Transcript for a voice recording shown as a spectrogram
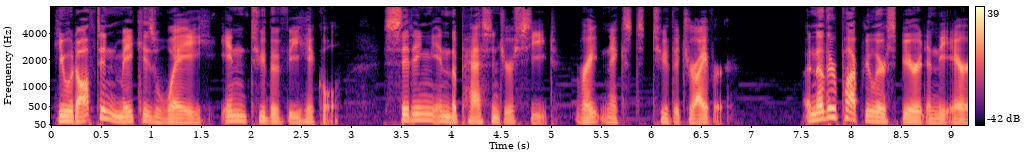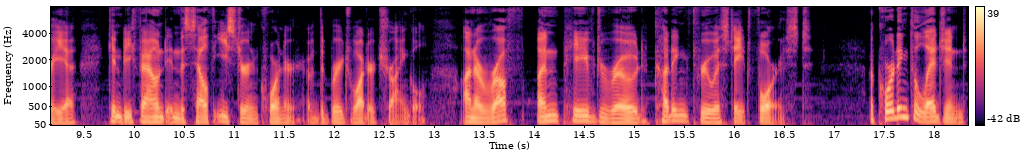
he would often make his way into the vehicle, sitting in the passenger seat right next to the driver. Another popular spirit in the area can be found in the southeastern corner of the Bridgewater Triangle, on a rough, unpaved road cutting through a state forest. According to legend,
